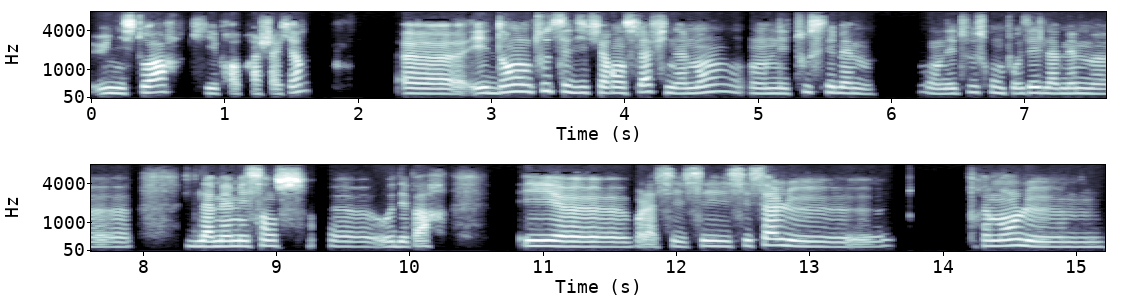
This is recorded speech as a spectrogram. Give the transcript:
une histoire qui est propre à chacun. Euh, et dans toutes ces différences-là, finalement, on est tous les mêmes. On est tous composés de la même, euh, de la même essence euh, au départ. Et voilà, c'est, ça le, vraiment le,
